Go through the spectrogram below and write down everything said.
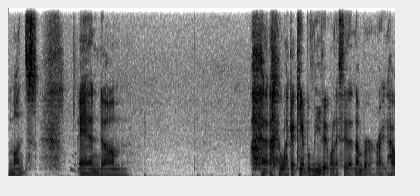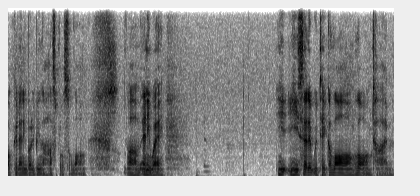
months, and um, like I can't believe it when I say that number. Right? How could anybody be in the hospital so long? Um, anyway. He, he said it would take a long, long time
